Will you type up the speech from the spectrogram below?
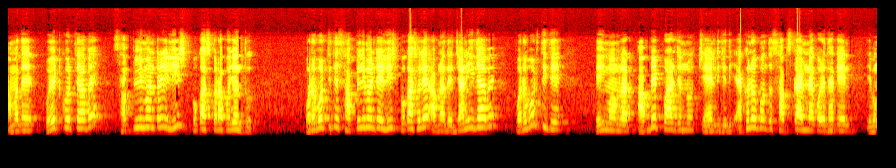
আমাদের ওয়েট করতে হবে সাপ্লিমেন্টারি লিস্ট প্রকাশ করা পর্যন্ত। পরবর্তীতে সাপ্লিমেন্টারি লিস্ট প্রকাশ হলে আপনাদের জানিয়ে দেওয়া হবে, পরবর্তীতে এই মামলার আপডেট পাওয়ার জন্য চ্যানেলটি যদি এখনও পর্যন্ত সাবস্ক্রাইব না করে থাকেন এবং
